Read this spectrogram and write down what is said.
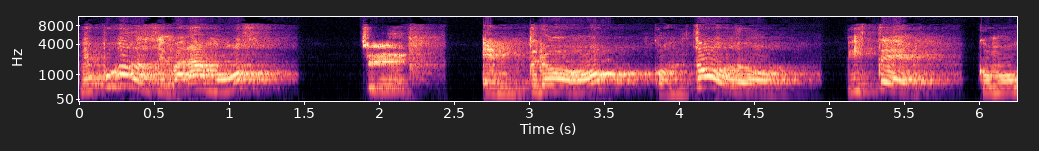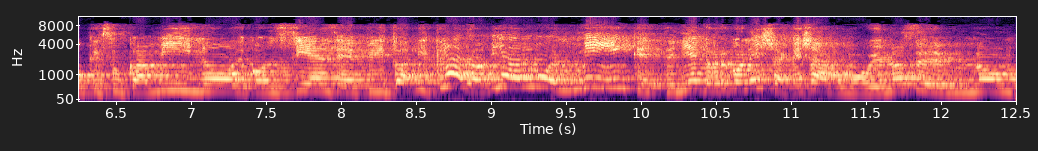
Después cuando nos separamos, sí. entró con todo, ¿viste? Como que su camino de conciencia, espiritual. Y claro, había algo en mí que tenía que ver con ella, que ella como que no sé, no,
